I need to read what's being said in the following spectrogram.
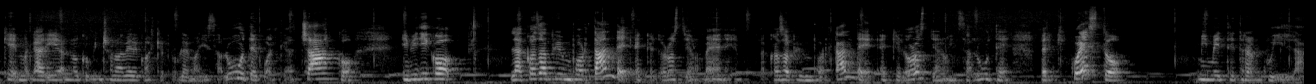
che magari hanno cominciano ad avere qualche problema di salute, qualche acciacco e mi dico la cosa più importante è che loro stiano bene, la cosa più importante è che loro stiano in salute, perché questo mi mette tranquilla.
